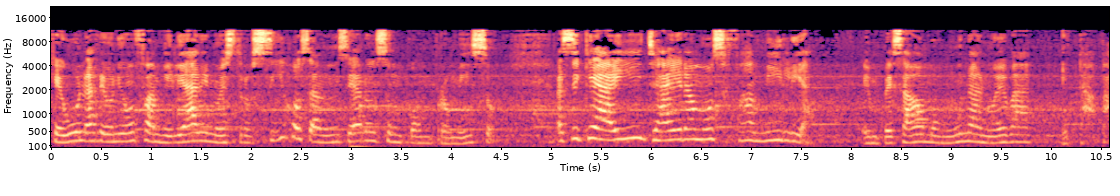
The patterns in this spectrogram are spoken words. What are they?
que una reunión familiar y nuestros hijos anunciaron su compromiso. Así que ahí ya éramos familia, empezábamos una nueva etapa.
